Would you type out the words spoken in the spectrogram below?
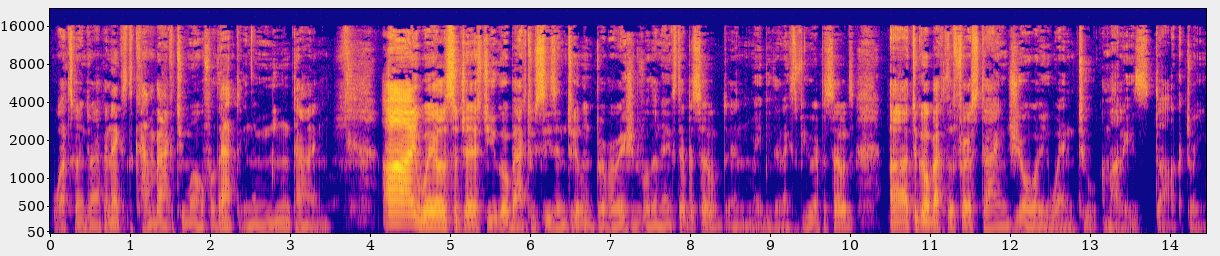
what's going to happen next? Come back tomorrow for that. In the meantime, I will suggest you go back to season two in preparation for the next episode and maybe the next few episodes uh, to go back to the first time Joy went to Amali's dark dream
